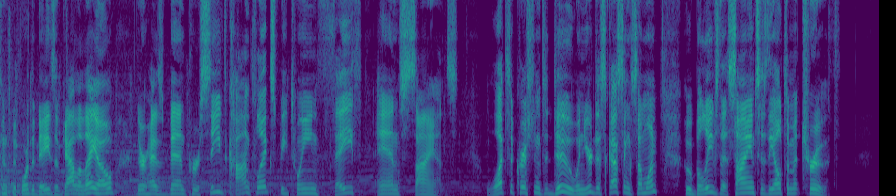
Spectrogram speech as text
Since before the days of Galileo, there has been perceived conflicts between faith and science. What's a Christian to do when you're discussing someone who believes that science is the ultimate truth?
